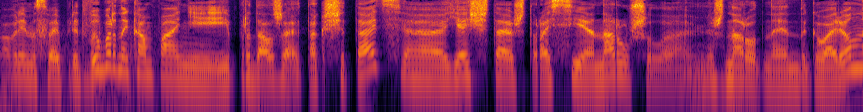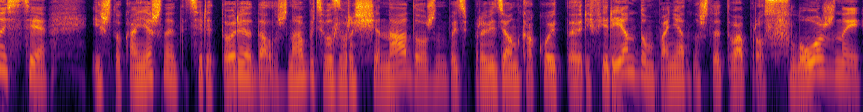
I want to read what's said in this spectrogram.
во время своей предвыборной кампании и продолжаю так считать. Э, я считаю, что Россия нарушила международные договоренности и что, конечно, эта территория должна быть возвращена, должен быть проведен какой-то референдум. Понятно, что это вопрос сложный,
